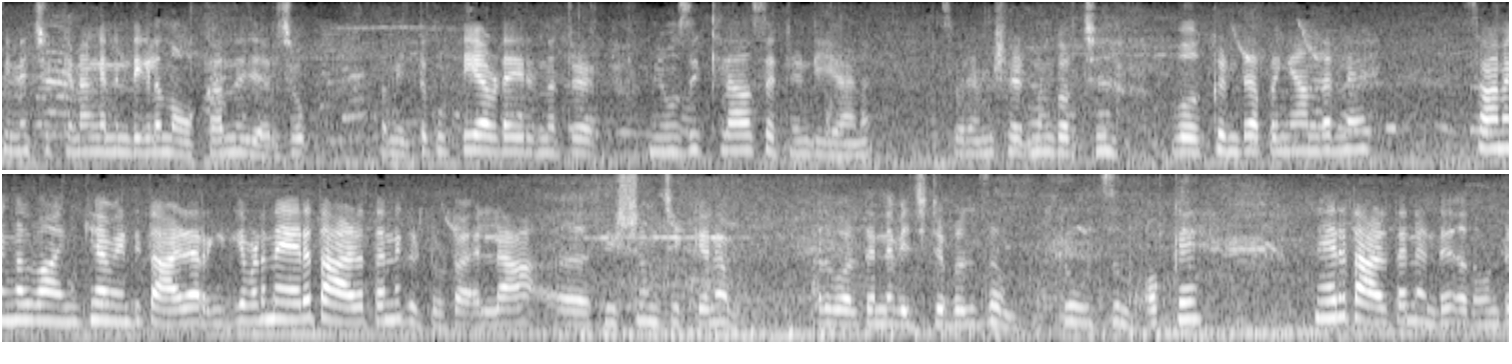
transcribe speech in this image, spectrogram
പിന്നെ ചിക്കൻ അങ്ങനെ എന്തെങ്കിലും നോക്കാമെന്ന് വിചാരിച്ചു. അപ്പം ഇത്ത് കുട്ടി അവിടെ ഇരുന്നിട്ട് മ്യൂസിക് ക്ലാസ് അറ്റൻഡ് ചെയ്യാണ്. സുരേഷ് ചേട്ടനും കുറച്ച് വർക്ക് ഉണ്ട്. അപ്പം ഞാൻ തന്നെ സാധനങ്ങൾ വാങ്ങിക്കാൻ വേണ്ടി താഴെ ഇറങ്ങി. ഇവിടെ നേരെ താഴെ തന്നെ കിട്ടും കേട്ടോ എല്ലാ ഫിഷും ചിക്കനും അതുപോലെ തന്നെ വെജിറ്റബിൾസും ഫ്രൂട്ട്സും ഒക്കെ നേരെ താഴെ തന്നെ ഉണ്ട്. അതുകൊണ്ട്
